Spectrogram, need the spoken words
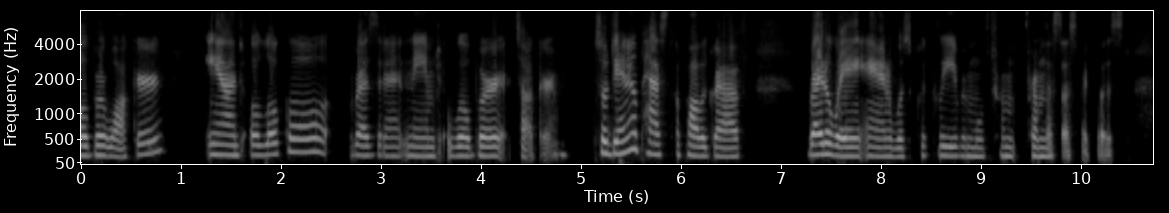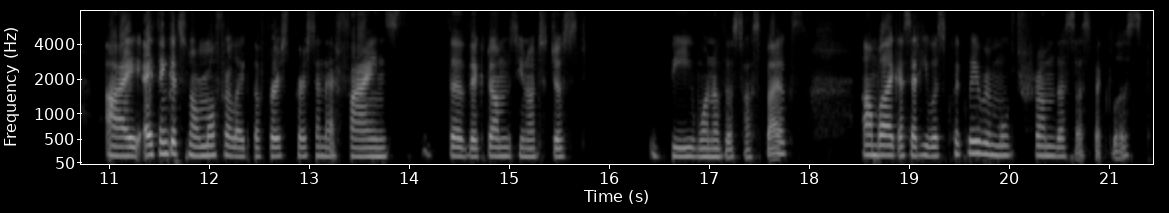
Albert Walker, and a local resident named Wilbur Tucker. So, Daniel passed a polygraph right away and was quickly removed from, from the suspect list. I I think it's normal for like the first person that finds the victims, you know, to just be one of the suspects. Um, but like I said, he was quickly removed from the suspect list.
